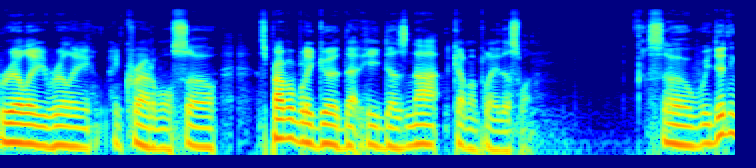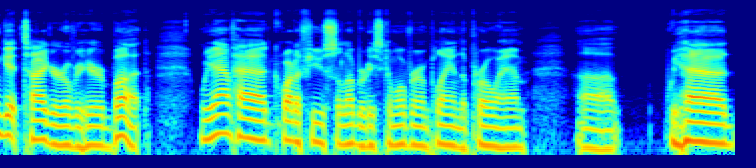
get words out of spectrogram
really really incredible. So it's probably good that he does not come and play this one. So we didn't get Tiger over here, but we have had quite a few celebrities come over and play in the pro am. Uh, we had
